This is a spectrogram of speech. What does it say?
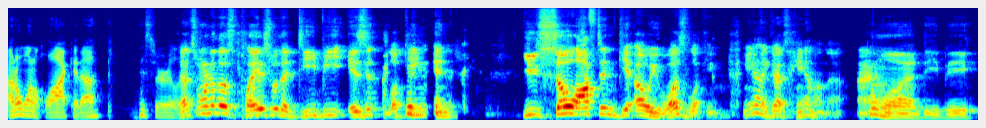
I don't want to lock it up this early. That's one of those plays where the DB isn't looking, and you so often get. Oh, he was looking. Yeah, he got his hand on that. All right. Come on, DB.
